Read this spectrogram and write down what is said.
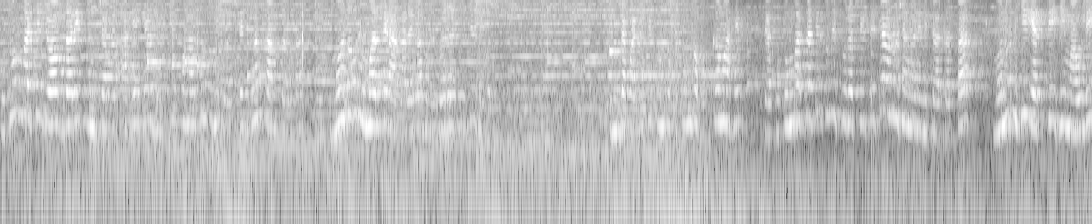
कुटुंबाची जबाबदारी तुमच्यावर आहे या दृष्टिकोनातून तुम्ही प्रत्येकजण काम करता. म्हणून उमरखेड आगारेला भरभराटीचे दिवस. तुमच्या पाठीशी तुमचं कुटुंब भक्कम आहे. त्या कुटुंबासाठी तुम्ही सुरक्षिततेच्या अनुषंगाने विचार करतात म्हणून ही एस टी ही माऊली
